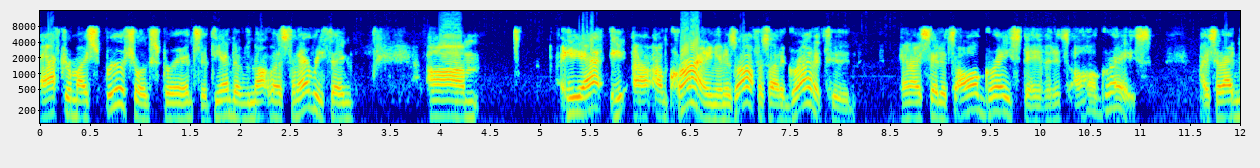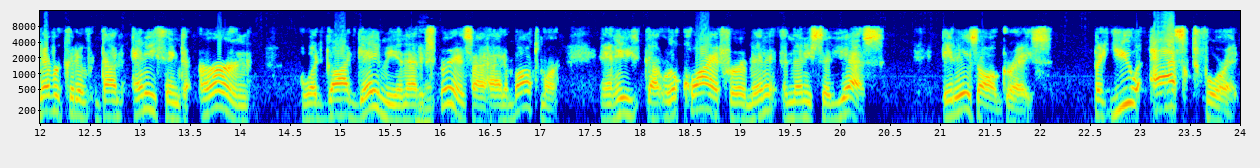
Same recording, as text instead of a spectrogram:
after my spiritual experience at the end of not less than everything um, he, he uh, i'm crying in his office out of gratitude and i said it's all grace david it's all grace I said I never could have done anything to earn what God gave me in that experience I had in Baltimore. And he got real quiet for a minute, and then he said, Yes, it is all grace. But you asked for it.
